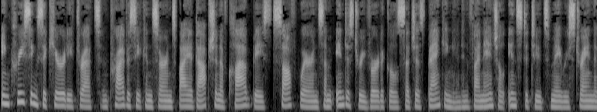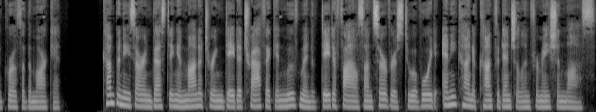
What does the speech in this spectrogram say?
Increasing security threats and privacy concerns by adoption of cloud based software in some industry verticals, such as banking and in financial institutes, may restrain the growth of the market. Companies are investing in monitoring data traffic and movement of data files on servers to avoid any kind of confidential information loss.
